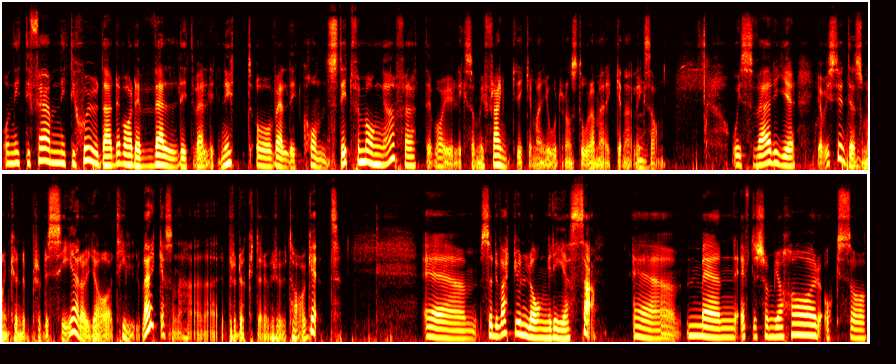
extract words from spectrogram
Och 95-97 där, det var det väldigt, väldigt nytt och väldigt konstigt för många för att det var ju liksom i Frankrike man gjorde de stora märkena liksom. Och i Sverige, jag visste inte ens om man kunde producera och tillverka sådana här produkter överhuvudtaget. Ehm, så det vart ju en lång resa. Eh, men eftersom jag har också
